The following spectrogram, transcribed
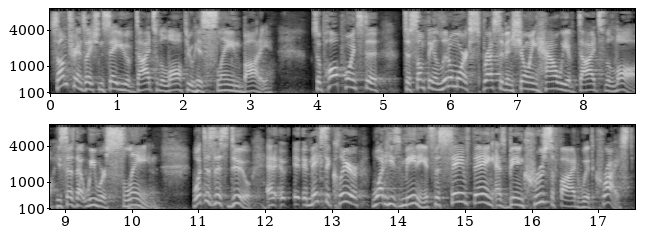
Some translations say you have died to the law through his slain body. So Paul points to, to something a little more expressive in showing how we have died to the law. He says that we were slain. What does this do? And it, it, it, makes it clear what he's meaning. It's the same thing as being crucified with Christ.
